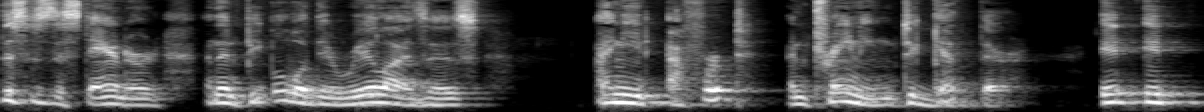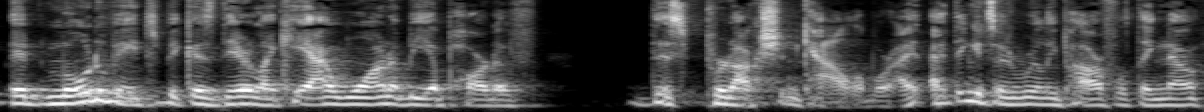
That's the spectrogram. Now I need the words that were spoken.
this is the standard. And then people, what they realize is, I need effort and training to get there. It, it, it motivates because they're like, hey, I want to be a part of this production caliber. I, I, think it's a really powerful thing. Now,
